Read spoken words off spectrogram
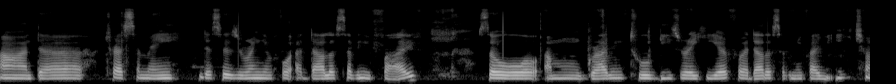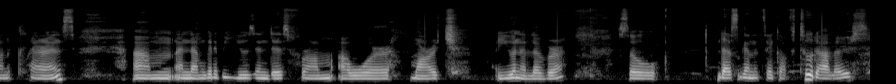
Uh, the Tresemme this is ringing for a dollar 75 so i'm grabbing two of these right here for a dollar 75 each on clearance. Um, and i'm going to be using this from our march unilever. So that's gonna take off two dollars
